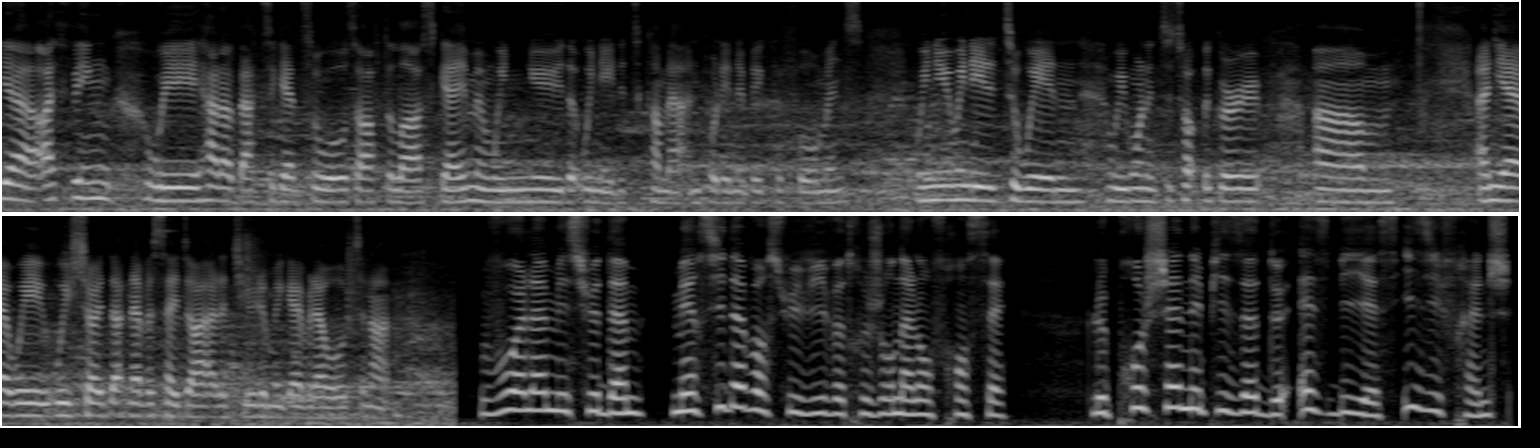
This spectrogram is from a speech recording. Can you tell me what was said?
Yeah, I think we had our backs against the walls after last game and we knew that we needed to come out and put in a big performance. We knew we needed to win. We wanted to top the group. Um, and yeah, we, we showed that never say die attitude and we gave it our all tonight. Voilà, messieurs, dames, merci d'avoir suivi votre journal en français. Le prochain épisode de SBS Easy French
